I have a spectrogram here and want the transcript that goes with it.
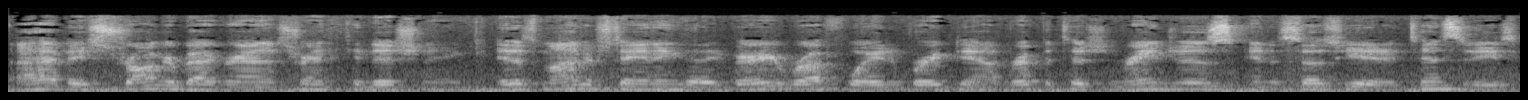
I have a stronger background in strength conditioning. It is my understanding that a very rough way to break down repetition ranges and associated intensities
